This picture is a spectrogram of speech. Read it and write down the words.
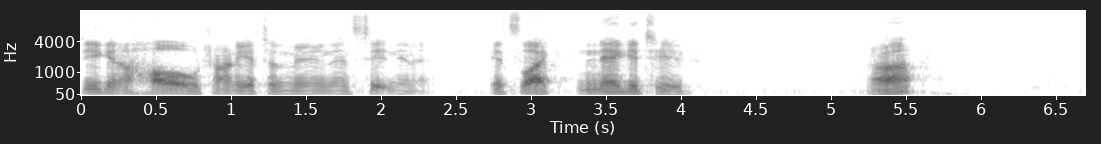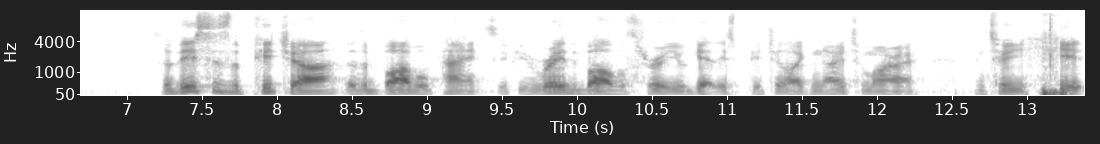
digging a hole trying to get to the moon and then sitting in it. It's like negative. All right? So, this is the picture that the Bible paints. If you read the Bible through, you'll get this picture like no tomorrow until you hit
